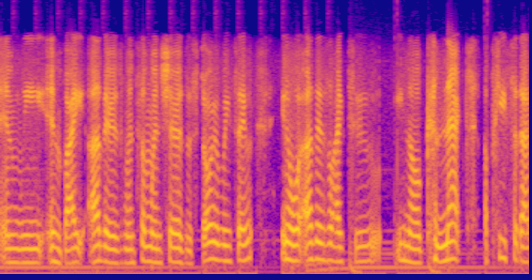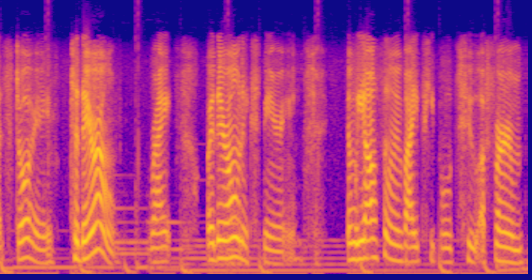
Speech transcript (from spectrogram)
and we invite others. When someone shares a story, we say, you know, what others like to, you know, connect a piece of that story to their own, right? Or their own experience. And we also invite people to affirm,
